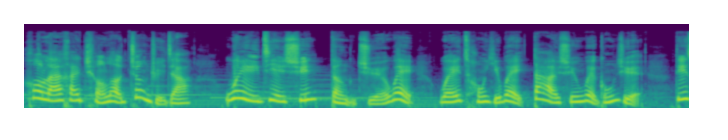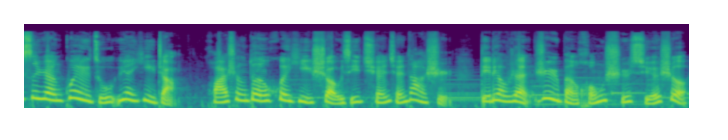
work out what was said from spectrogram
后来还成了政治家。位介勋等爵位为从一位大勋位公爵，第四任贵族院议长，华盛顿会议首席全权大使，第六任日本红石学社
